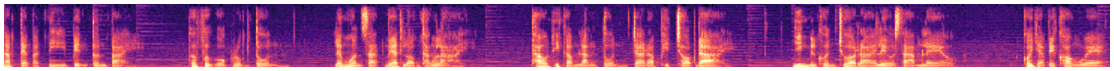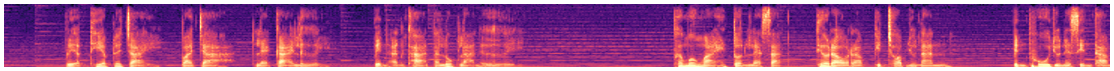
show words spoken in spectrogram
นับแต่บัดนี้เป็นต้นไป เพื่อฝึกอบรมตน และมวลสัตว์แวดล้อมทั้งหลาย เท่าที่กำลังตนจะรับผิดชอบได้ ยิ่งเป็นคนชั่วร้ายเลวสามแล้ว ก็อย่าไปคล้องแวะ เปรียบเทียบด้วยใจ วาจา และกายเลย เป็นอันขาดนะลูกหลานเอ่ยเพื่อมุ่งหมายให้ตนและสัตว์ที่เรารับผิดชอบอยู่นั้น เป็นผู้อยู่ในศีลธรรม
